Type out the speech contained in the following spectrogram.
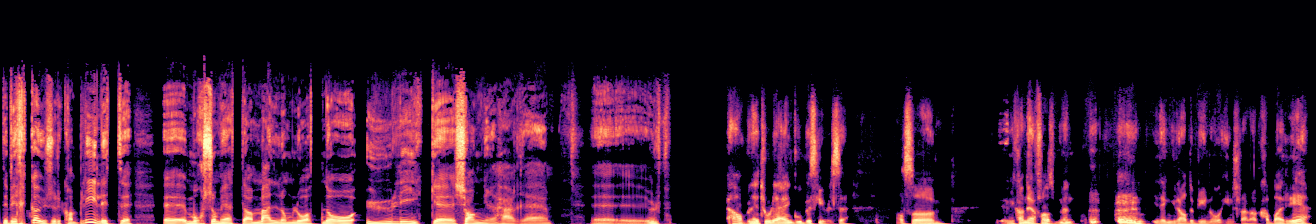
det virker jo så det kan bli litt eh, morsomheter mellom låtene og ulike sjangre her, eh, eh, Ulf. Ja, men jeg tror det er en god beskrivelse. Altså, vi kan iallfall Men i den grad det blir noe innslag av kabaret,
